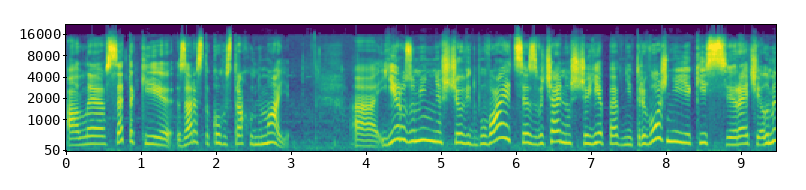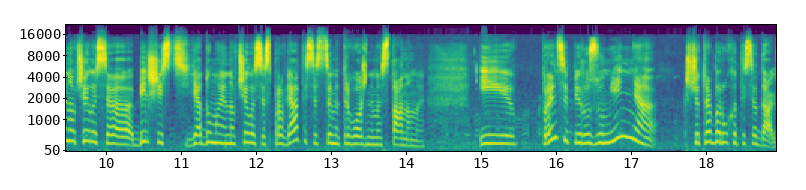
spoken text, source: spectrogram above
але все-таки зараз такого страху немає. Є розуміння, що відбувається. Звичайно, що є певні тривожні якісь речі, але ми навчилися, більшість, я думаю, навчилася справлятися з цими тривожними станами. І, в принципі, розуміння, що треба рухатися далі.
